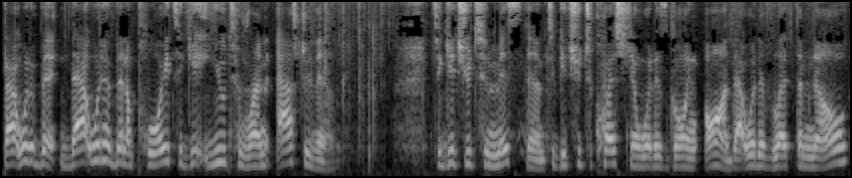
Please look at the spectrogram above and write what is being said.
That would have been that would have been a ploy to get you to run after them. To get you to miss them, to get you to question what is going on. That would have let them know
